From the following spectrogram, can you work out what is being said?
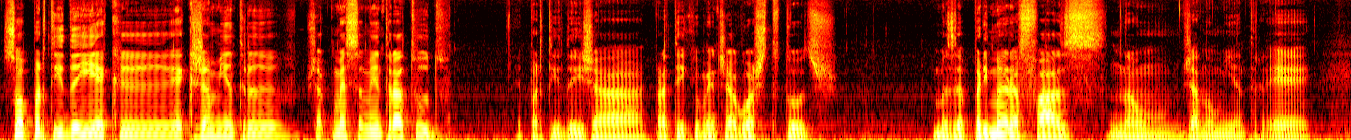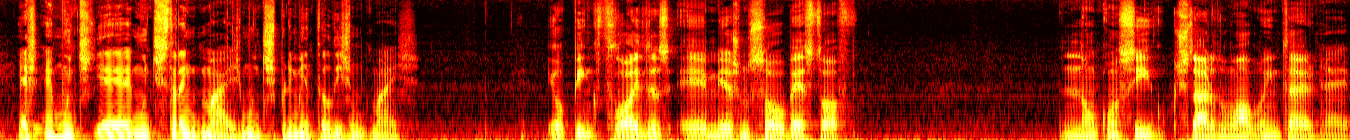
só a partir daí é que, é que já me entra, já começa a me entrar tudo. A partir daí já praticamente já gosto de todos. Mas a primeira fase não, já não me entra. É, é, é muito, é muito estranho demais, muito experimentalismo demais. Eu, Pink Floyd, é mesmo só o best of. Não consigo gostar de um álbum inteiro. É,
